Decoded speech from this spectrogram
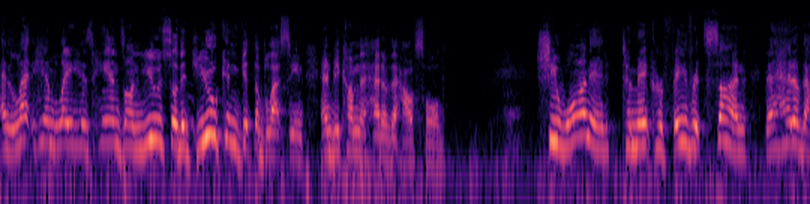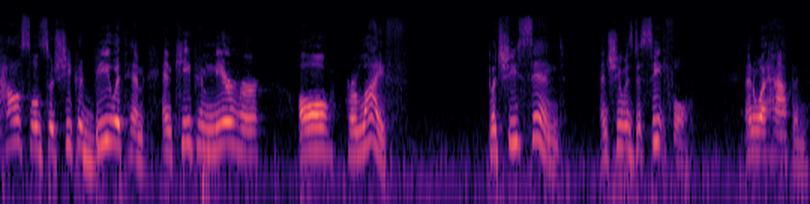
And let him lay his hands on you so that you can get the blessing and become the head of the household. She wanted to make her favorite son the head of the household so she could be with him and keep him near her all her life. But she sinned and she was deceitful. And what happened?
